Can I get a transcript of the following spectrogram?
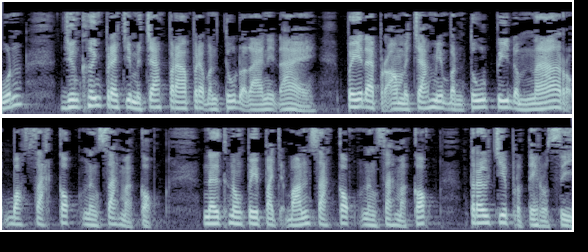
39យើងឃើញព្រះជាម្ចាស់ប្រើព្រះបន្ទូលដដែលនេះដែរពេលដែលព្រះអង្គម្ចាស់មានបន្ទូលពីដំណើររបស់សាសកុកនិងសាសម៉ាកុកនៅក្នុងពេលបច្ចុប្បន្នសាសកុកនិងសាសម៉ាកុកត្រូវជាប្រទេសរុស្ស៊ី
